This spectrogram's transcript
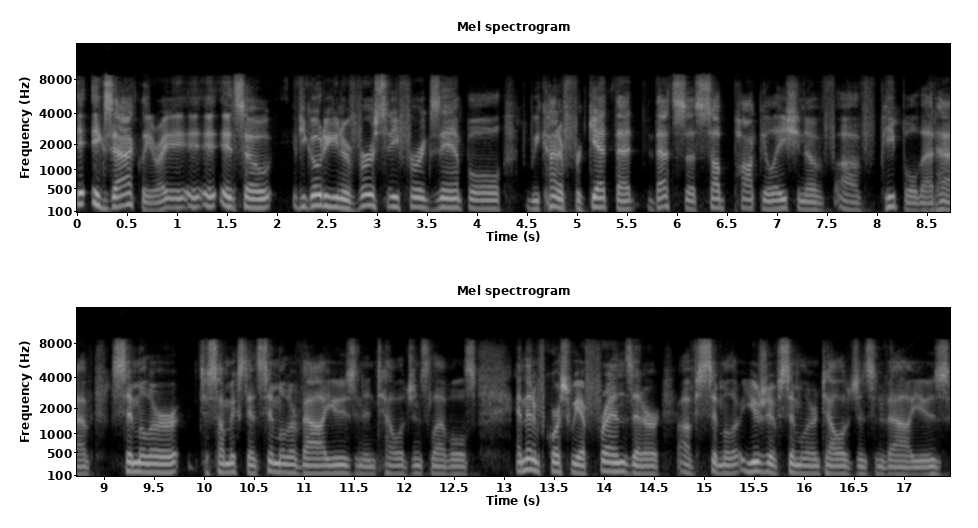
Exactly right, and so if you go to university, for example, we kind of forget that that's a subpopulation of of people that have similar, to some extent, similar values and intelligence levels, and then of course we have friends that are of similar, usually of similar intelligence and values,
